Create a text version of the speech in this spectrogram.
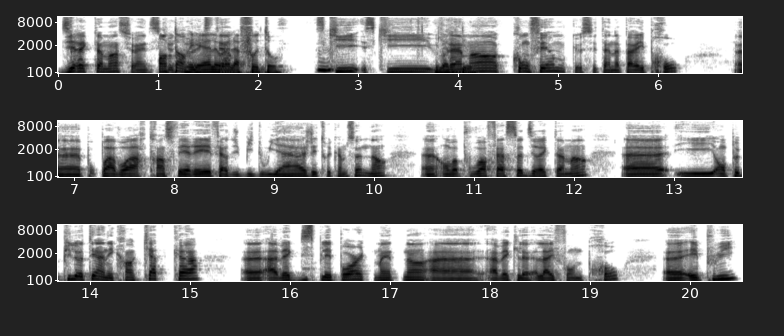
directement sur un disque en temps réel, ouais, la photo. Ce qui, ce qui vraiment confirme que c'est un appareil pro. Euh, pour pas avoir transféré, faire du bidouillage, des trucs comme ça. Non, euh, on va pouvoir faire ça directement. Euh, on peut piloter un écran 4K euh, avec DisplayPort maintenant avec l'iPhone Pro. Euh, et puis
